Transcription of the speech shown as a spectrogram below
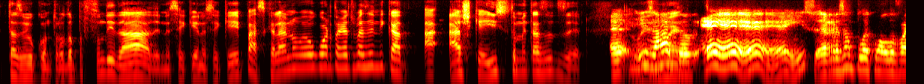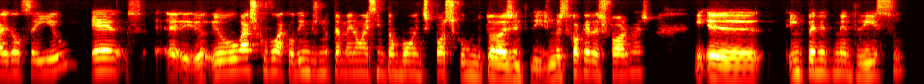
estás a ver o controle da profundidade, não sei o quê, não sei o quê, pá, se calhar não é o guarda-redes mais indicado. acho que é isso que também estás a dizer. Uh, exato, é, é, é, é, isso. A razão pela qual o Weigl saiu é. Eu, eu acho que o Vlaco Dimos também não é assim tão bom em dispostos como toda a gente diz, mas de qualquer das formas, uh, independentemente disso,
